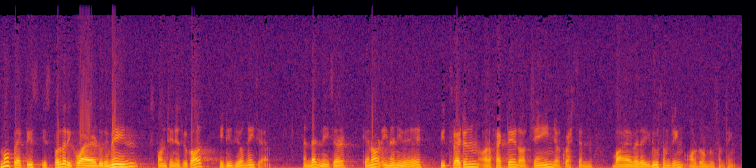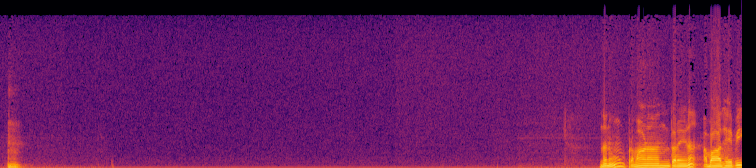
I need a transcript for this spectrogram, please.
no practice is further required to remain spontaneous because it is your nature. And that nature cannot in any way be threatened or affected or changed or questioned by whether you do something or don't do something. ननु प्रमाणांतरेण अबाधेपि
